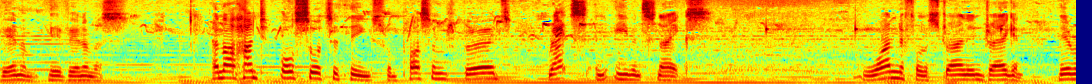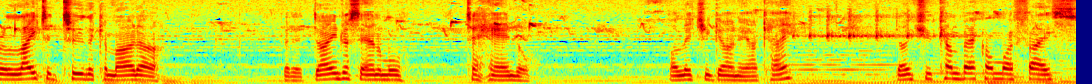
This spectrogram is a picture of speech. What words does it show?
venom. They're venomous. And they'll hunt all sorts of things from possums, birds, rats, and even snakes. Wonderful Australian dragon. They're related to the Komodo, but a dangerous animal to handle. I'll let you go now, okay? Don't you come back on my face.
